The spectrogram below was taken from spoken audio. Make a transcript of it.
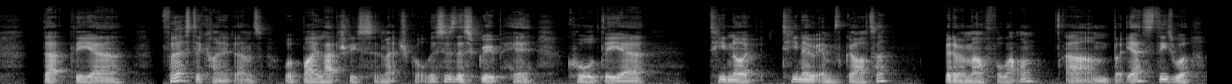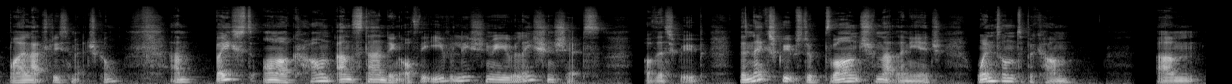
that the uh, first echinoderms were bilaterally symmetrical. This is this group here called the uh, Cteno, Ctenoimbricata. Bit of a mouthful, that one. Um, but yes, these were bilaterally symmetrical. Um, based on our current understanding of the evolutionary relationships of this group, the next groups to branch from that lineage went on to become um,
